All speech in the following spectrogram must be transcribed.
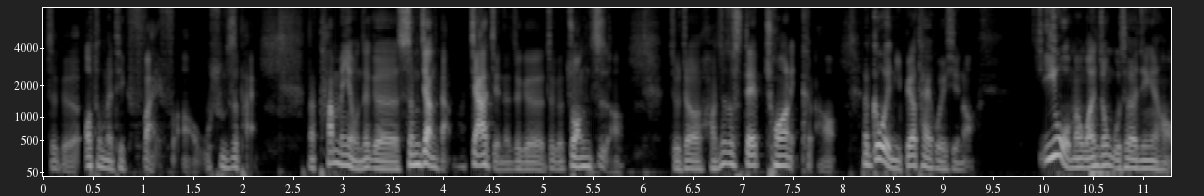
这个 automatic five 啊，五数字排。那它没有那个升降档加减的这个这个装置啊，就叫好像是 Steptronic 啊。那各位你不要太灰心哦，以我们玩中古车的经验哈，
